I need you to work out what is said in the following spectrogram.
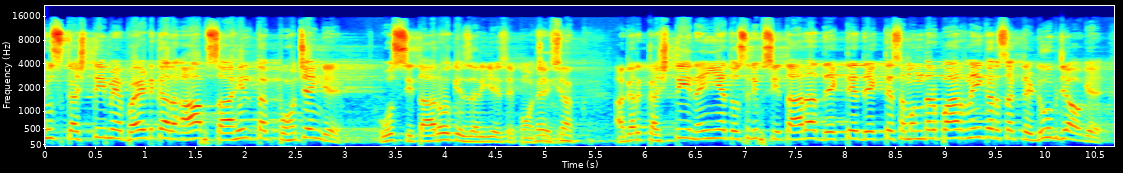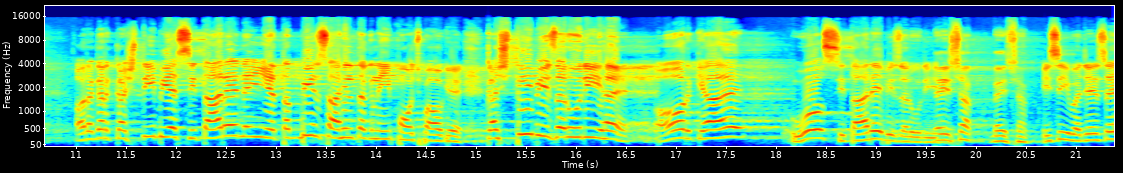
उस कश्ती में बैठकर आप साहिल तक पहुँचेंगे वो सितारों के ज़रिए से पहुँचेंगे। बेशक। अगर कश्ती नहीं है तो सिर्फ़ सितारा देखते देखते समंदर पार नहीं कर सकते डूब जाओगे। और अगर कश्ती भी है सितारे नहीं है तब भी साहिल तक नहीं पहुँच पाओगे। कश्ती भी ज़रूरी है और क्या है? वो सितारे भी ज़रूरी है। बेशक बेशक। इसी वजह से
